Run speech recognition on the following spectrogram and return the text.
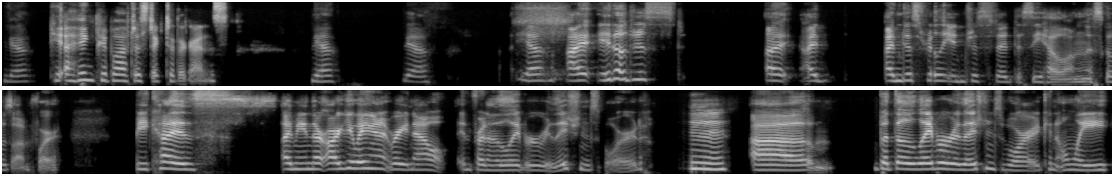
Yeah. I think people have to stick to their guns. Yeah. Yeah. Yeah. I it'll just I I I'm just really interested to see how long this goes on for. Because I mean they're arguing it right now in front of the labor relations board. Um but the labor relations board can only,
